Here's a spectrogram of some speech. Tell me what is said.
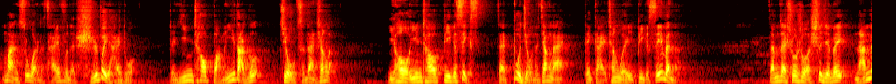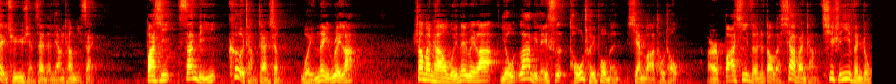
曼苏尔的财富的十倍还多。这英超榜一大哥就此诞生了，以后英超 Big Six 在不久的将来得改称为 Big Seven 了。咱们再说说世界杯南美区预选赛的两场比赛，巴西三比一客场战胜委内瑞拉。上半场，委内瑞拉由拉米雷斯头锤破门，先拔头筹；而巴西则是到了下半场七十一分钟，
